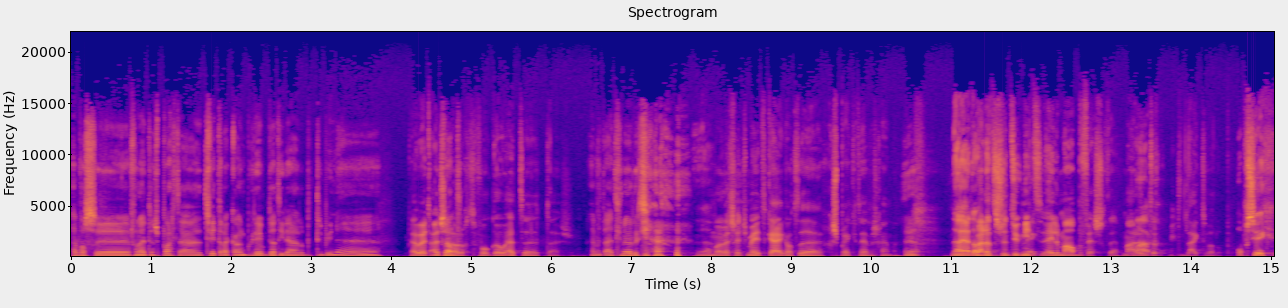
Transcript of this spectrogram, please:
Hij was eh, vanuit een Sparta Twitter-account begrepen dat hij daar op de tribune... eh, Hij werd uitgenodigd voor Go Ahead eh, thuis. hij werd uitgenodigd, ja. Ja. Om een wedstrijdje mee te kijken, wat gesprekken te hebben schijnbaar. ja. Nou ja, dat, maar dat is natuurlijk niet helemaal bevestigd, hè? Maar, Maar- dat, dat lijkt er wel op. op zich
